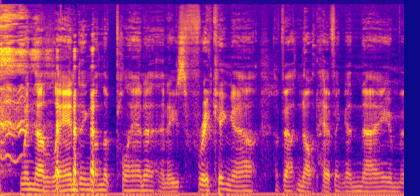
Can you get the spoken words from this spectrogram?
when they're landing on the planet and he's freaking out about not having a name,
